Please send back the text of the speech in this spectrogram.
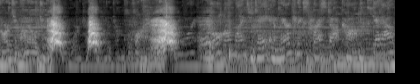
cards are not eligible. Or online today at AmericanExpress.com. Get out,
